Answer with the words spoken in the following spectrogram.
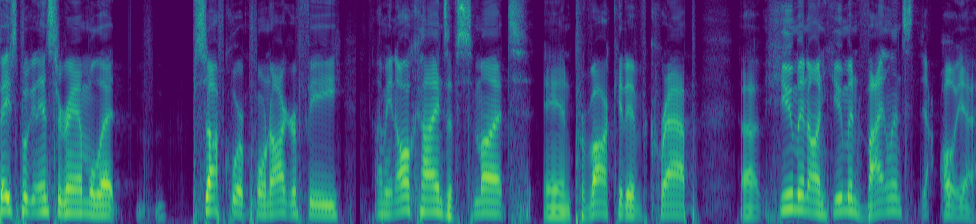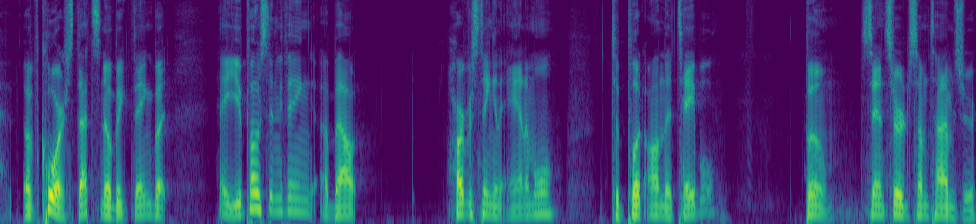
Facebook and Instagram will let softcore pornography, I mean, all kinds of smut and provocative crap, uh, human on human violence. Oh yeah, of course, that's no big thing. But hey, you post anything about harvesting an animal to put on the table, boom, censored. Sometimes your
